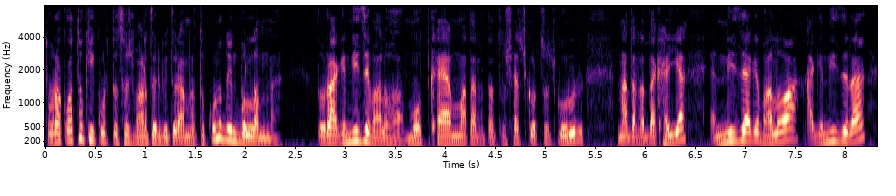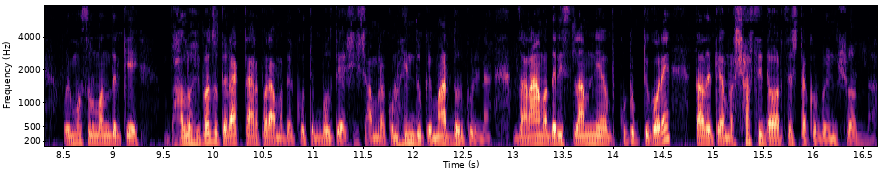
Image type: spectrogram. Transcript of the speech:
তোরা কত কি করতেছ ভারতের ভিতরে? আমরা তো কোনোদিন বললাম না। তোরা আগে নিজে ভালো হওয়া মদ খায়া মাথা টাতা তো শেষ করছিস গরুর নাতা টাতা খাইয়া নিজে আগে ভালো হওয়া আগে নিজেরা ওই মুসলমানদেরকে ভালো হেফাজতে রাখ, তারপরে আমাদের করতে বলতে আসিস। আমরা কোনো হিন্দুকে মারধর করি না। যারা আমাদের ইসলাম নিয়ে কুটুক্তি করে, তাদেরকে আমরা শাস্তি দেওয়ার চেষ্টা করব ইনশাল্লাহ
